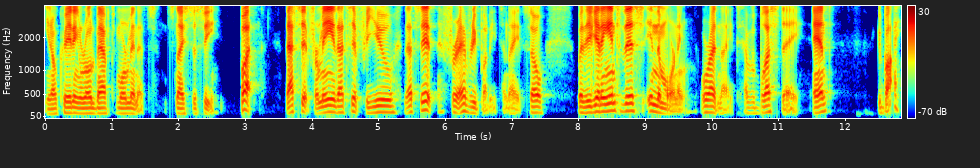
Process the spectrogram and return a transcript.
you know, creating a roadmap to more minutes. It's nice to see. But that's it for me. That's it for you. That's it for everybody tonight. So whether you're getting into this in the morning or at night, have a blessed day and goodbye.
